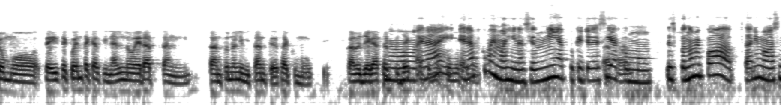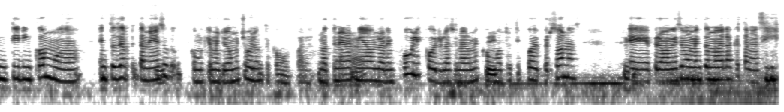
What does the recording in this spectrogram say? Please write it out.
como te diste cuenta que al final no era tan tanto una limitante? O sea, como cuando llegaste al proyecto. Era, como, era como imaginación mía, porque yo decía como, después no me puedo adaptar y me voy a sentir incómoda entonces también eso como que me ayudó mucho voluntad como para no tener miedo a hablar en público y relacionarme con otro tipo de personas. Eh, pero en ese momento no era que tan así.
